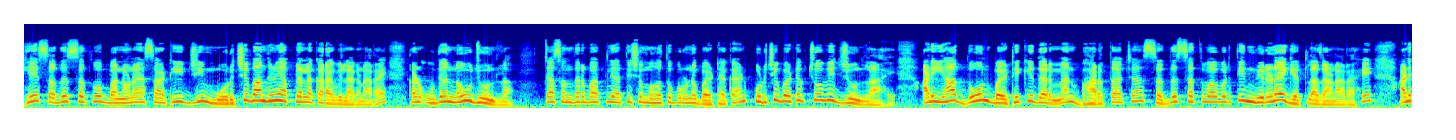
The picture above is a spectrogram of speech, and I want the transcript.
हे सदस्यत्व बनवण्यासाठी जी मोर्चे बांधणी आपल्याला करावी लागणार आहे कारण उद्या नऊ जूनला त्या संदर्भातली अतिशय महत्त्वपूर्ण बैठक आहे. आणि पुढची बैठक चोवीस जूनला आहे. आणि ह्या दोन बैठकीदरम्यान भारताच्या सदस्यत्वावरती निर्णय घेतला जाणार आहे. आणि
